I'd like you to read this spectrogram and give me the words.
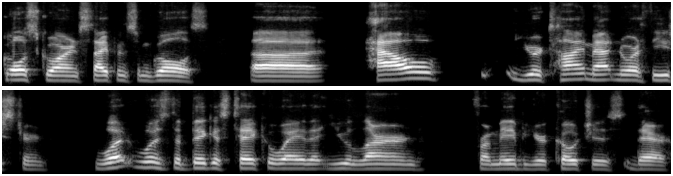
goal scoring, sniping some goals, uh, how your time at Northeastern, what was the biggest takeaway that you learned from maybe your coaches there?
